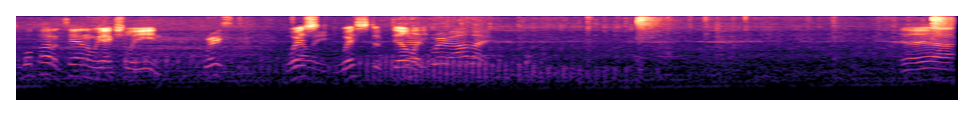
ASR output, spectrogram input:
So, what part of town are we actually in? West. West, Delhi. west of Delhi. So where are they? They are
